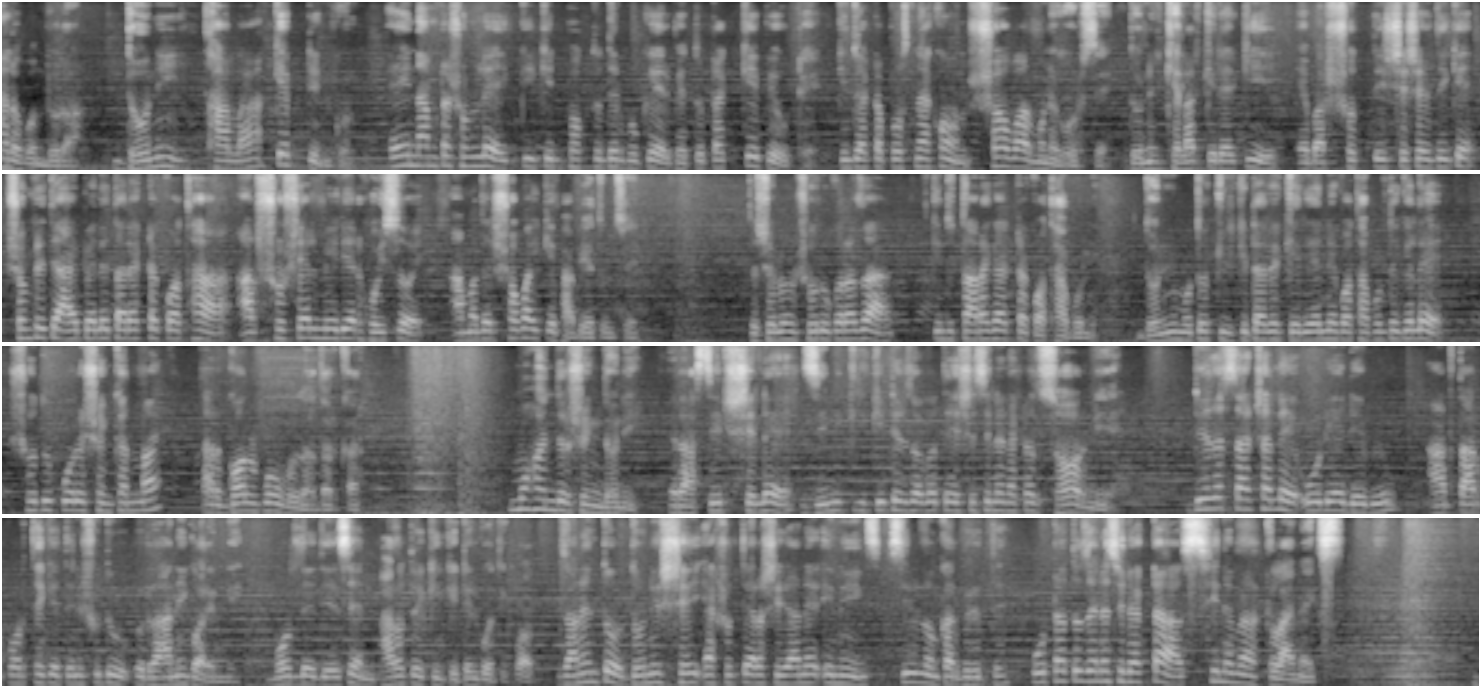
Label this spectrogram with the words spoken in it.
Hello বন্ধুরা, ধোনি, থালা, captain কোন? এই নামটা শুনলে ক্রিকেট ভক্তদের বুকের ভেতরটা কেঁপে ওঠে। কিন্তু একটা প্রশ্ন এখন সবার মনে ঘুরছে। ধোনির খেলার কেরিয়ার কি এবার সত্যি শেষের দিকে? সম্প্রতি আইপিএলে তার একটা কথা আর সোশ্যাল মিডিয়ার হইসয় আমাদের সবাইকে ভাবিয়ে তুলছে। তো চলুন শুরু করা যাক, কিন্তু তার আগে একটা কথা বলি। ধোনির মতো ক্রিকেটারের কেরিয়ার নিয়ে কথা বলতে গেলে শুধু পরিসংখ্যান নয়, তার গল্পও বোঝা দরকার। মহেন্দ্র সিং ধোনি রাঁচির ছেলে, যিনি ক্রিকেটের জগতে এসেছিলেন একটা ঝড় নিয়ে। দুই হাজার চার সালে ওডিআই ডেবিউ আর তারপর থেকে তিনি শুধু রানই করেননি, বদলে দিয়েছেন ভারতীয় ক্রিকেটের গতিপথ। জানেন তো, ধোনির সেই একশো তেরাশি রানের ইনিংস শ্রীলঙ্কার বিরুদ্ধে, ওটা তো জেনেছিল একটা সিনেমার ক্লাইম্যাক্স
